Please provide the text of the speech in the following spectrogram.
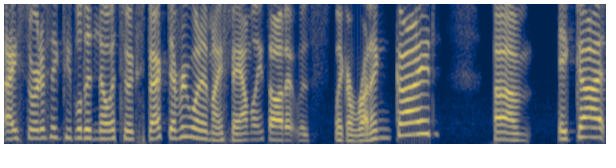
I sort of think people didn't know what to expect. Everyone in my family thought it was like a running guide. Um, it got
